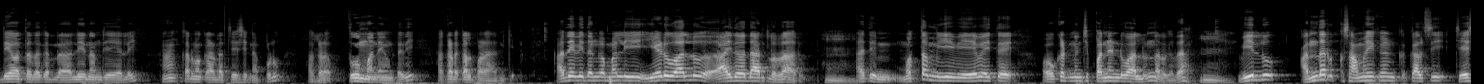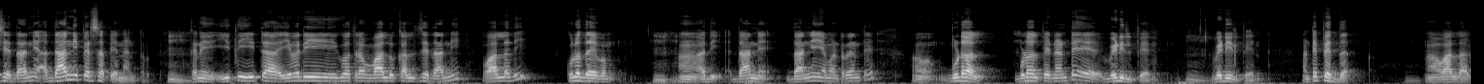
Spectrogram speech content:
దేవత దగ్గర లీనం చేయాలి. కర్మకాండ చేసినప్పుడు అక్కడ తూమ్ అనే ఉంటుంది అక్కడ కలపడానికి. అదేవిధంగా మళ్ళీ ఏడు వాళ్ళు ఐదో దాంట్లో రారు. అయితే మొత్తం ఇవి ఏవైతే ఒకటి నుంచి పన్నెండు వాళ్ళు ఉన్నారు కదా వీళ్ళు అందరు సామూహికంగా కలిసి చేసేదాన్ని దాన్ని పెరసపేన్ అంటారు. కానీ ఇటు ఇట ఎవరి గోత్రం వాళ్ళు కలిసేదాన్ని వాళ్ళది కులదైవం. అది దాన్నే దాన్ని ఏమంటారు అంటే బుడాల్. బుడాల్ పేన్ అంటే వెడిల్ పేన్ వెడిల్ పేన్ అంటే పెద్ద. వాళ్ళ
